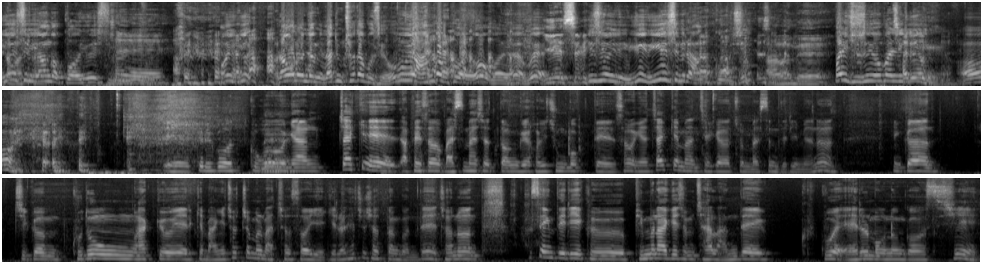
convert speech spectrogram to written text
USB 왜안 갖고 와 USB? 네. 아니 라운 원장님 나 좀 쳐다보세요. 왜 안 갖고 와요? 뭐야 왜? USB. 왜 USB를 안 갖고 오지? 아 맞네. 빨리 주세요 빨리. 어. 예, 그리고 그거 네. 그냥 짧게 앞에서 말씀하셨던 게 거의 중복돼서 그냥 짧게만 제가 좀 말씀드리면은 그러니까 지금 고등학교에 이렇게 많이 초점을 맞춰서 얘기를 해주셨던 건데 저는 학생들이 그 비문학이 좀잘 안 되고 애를 먹는 것이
